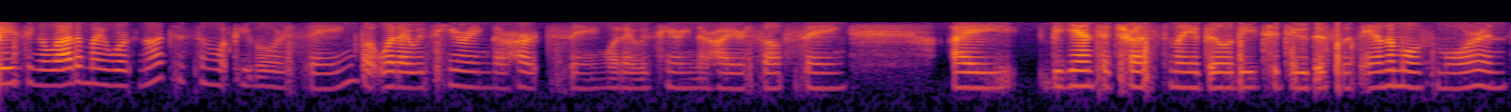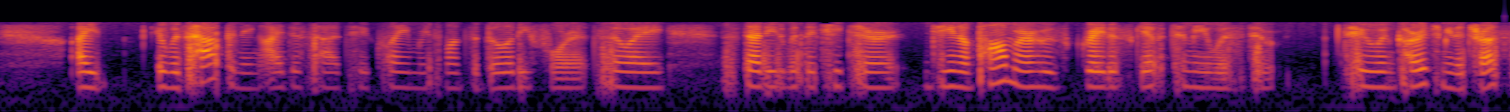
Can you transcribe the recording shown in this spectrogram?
basing a lot of my work not just on what people were saying, but what I was hearing their hearts saying, what I was hearing their higher self saying, I began to trust my ability to do this with animals more and I it was happening. I just had to claim responsibility for it. So I studied with a teacher, Gina Palmer, whose greatest gift to me was to to encourage me to trust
